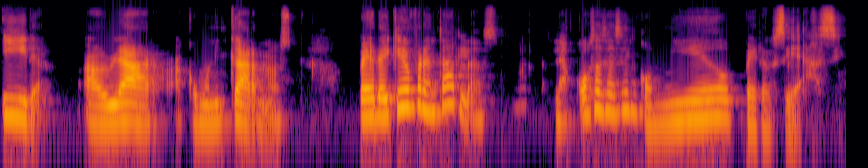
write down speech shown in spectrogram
ir a hablar, a comunicarnos. Pero hay que enfrentarlas. Las cosas se hacen con miedo, pero se hacen.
